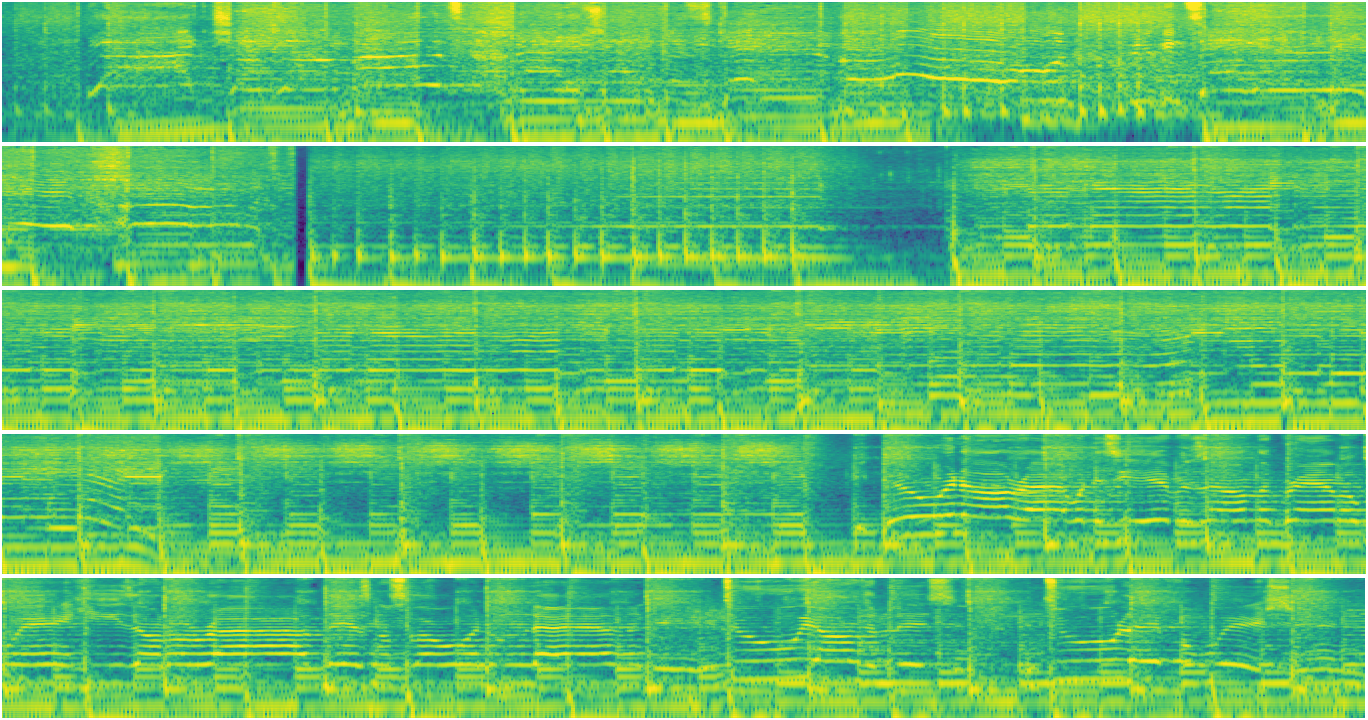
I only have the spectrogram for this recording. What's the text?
Slowing him down. Yeah, too young to listen and too late for wishing.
